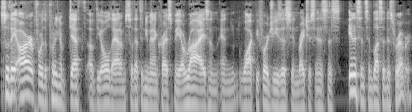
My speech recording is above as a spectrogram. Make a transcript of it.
So they are for the putting of death of the old adam so that the new man in christ may arise and, and walk before jesus in righteous innocence innocence and blessedness forever.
